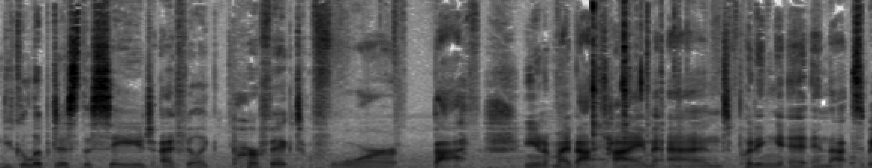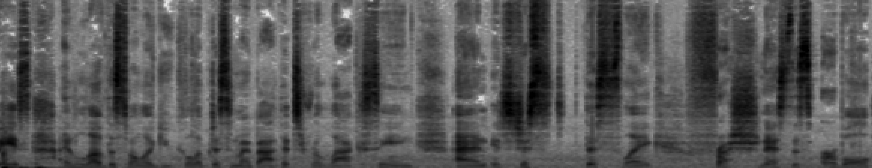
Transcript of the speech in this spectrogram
eucalyptus, the sage. I feel like perfect for bath, you know, my bath time and putting it in that space. I love the smell of eucalyptus in my bath. It's relaxing and it's just this like freshness, this herbal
